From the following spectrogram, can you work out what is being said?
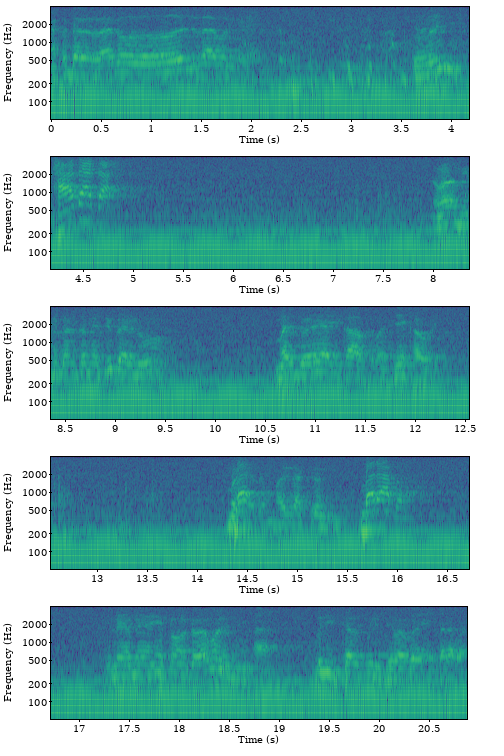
આખો દાડો. હા દાદા. અમારા મીરબેન તમે શું કરેલું? મારી જોડે આવીને ખાવ તમારે જે ખાવ એ. મર્યાદા મારી રાખશો નહીં બરાબર. એટલે અમે કરવા મળે ને. હા. બધી ઈચ્છા પૂરી થવા બરાબર. બરાબર.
